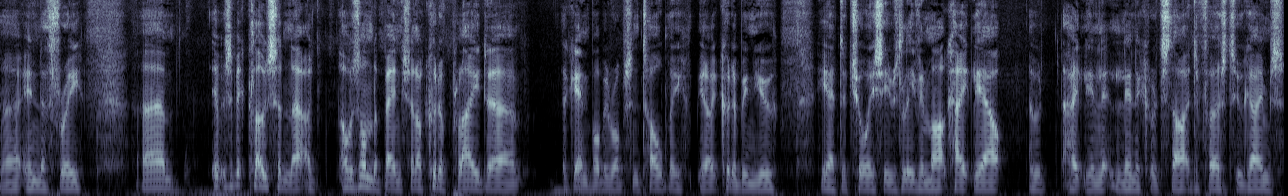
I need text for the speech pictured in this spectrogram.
uh, in the three. Um, it was a bit closer than that. I, I, was on the bench and I could have played. Uh, again, Bobby Robson told me, you know, it could have been you. He had the choice. He was leaving Mark Hateley out, who Hateley and Lineker had started the first two games.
